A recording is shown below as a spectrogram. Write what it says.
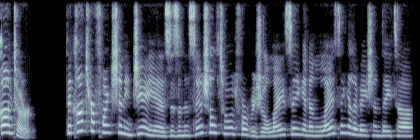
Contour. The contour function in GIS is an essential tool for visualizing and analyzing elevation data,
